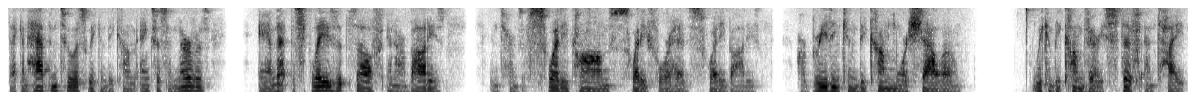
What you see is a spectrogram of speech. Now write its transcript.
that can happen to us. We can become anxious and nervous, and that displays itself in our bodies in terms of sweaty palms, sweaty foreheads, sweaty bodies. Our breathing can become more shallow. We can become very stiff and tight.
